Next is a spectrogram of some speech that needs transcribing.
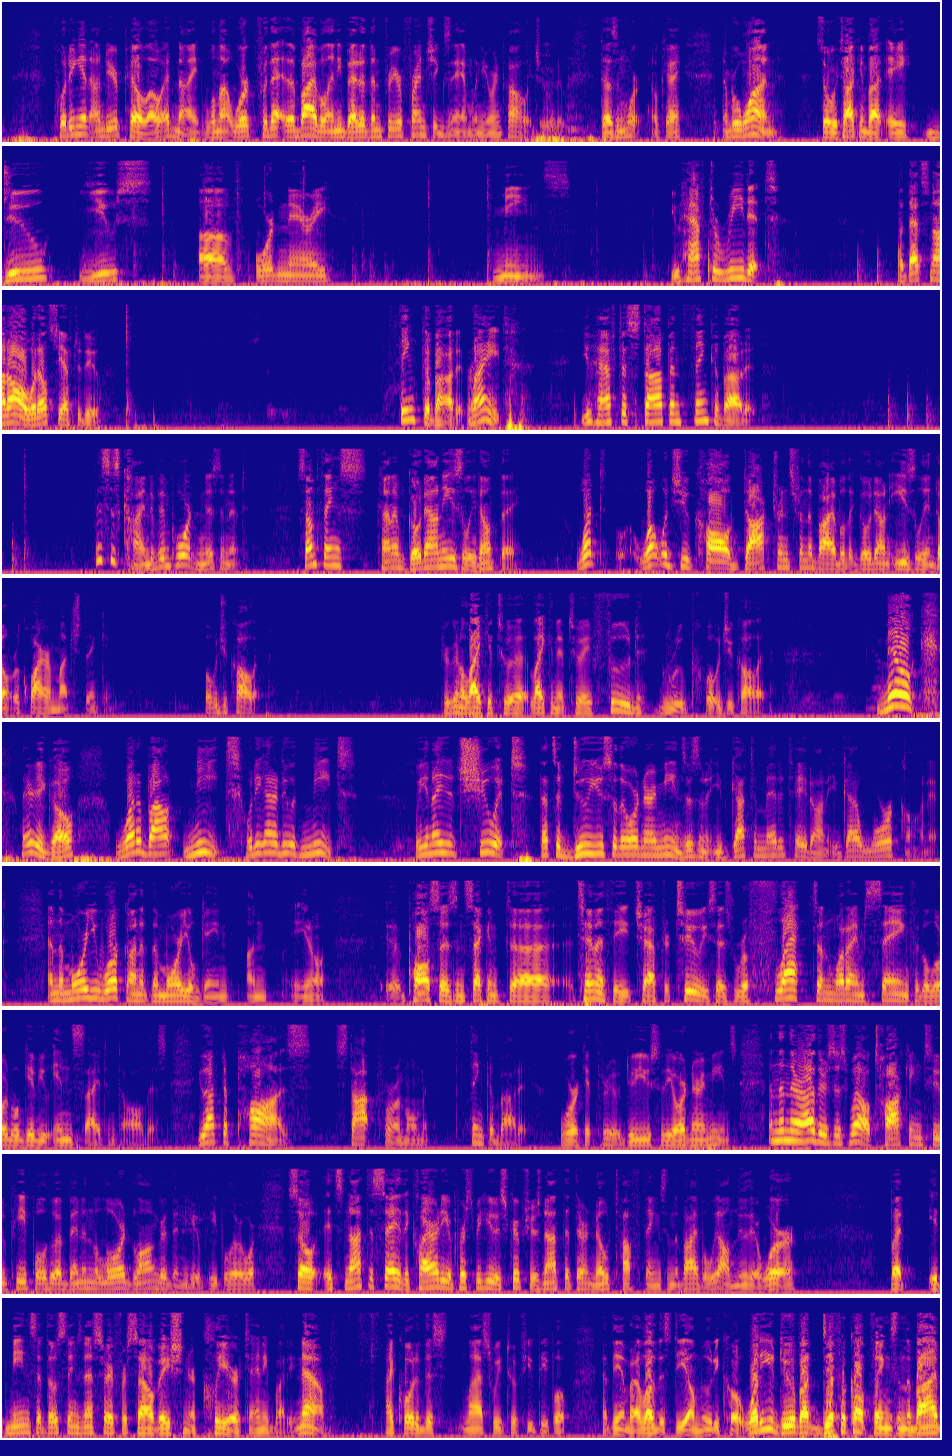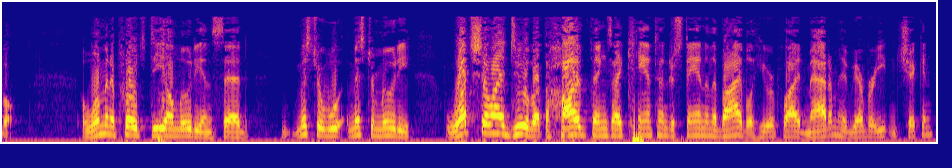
Putting it under your pillow at night will not work for the, the Bible any better than for your French exam when you were in college or whatever. It doesn't work, okay? Number one, so we're talking about a due use of ordinary means. You have to read it. But that's not all. What else do you have to do? Think about it, right? You have to stop and think about it. This is kind of important, isn't it? Some things kind of go down easily, don't they? What, what would you call doctrines from the Bible that go down easily and don't require much thinking? What would you call it? If you're going to like it to a, liken it to a food group, what would you call it? Milk. There you go. What about meat? What do you got to do with meat? Well, you need to chew it. That's a due use of the ordinary means, isn't it? You've got to meditate on it. You've got to work on it. And the more you work on it, the more you'll gain, un, you know, uh, Paul says in Second uh, Timothy chapter 2, he says, reflect on what I'm saying, for the Lord will give you insight into all this. You have to pause, stop for a moment, think about it, work it through, due use of the ordinary means. And then there are others as well, talking to people who have been in the Lord longer than you, people who are. So it's not to say the clarity of perspicuous scripture is not that there are no tough things in the Bible. We all knew there were. But it means that those things necessary for salvation are clear to anybody. Now, I quoted this last week to a few people at the end, but I love this D.L. Moody quote. What do you do about difficult things in the Bible? A woman approached D.L. Moody and said, Mr. W- Mr. Moody, what shall I do about the hard things I can't understand in the Bible? He replied, Madam, have you ever eaten chicken?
